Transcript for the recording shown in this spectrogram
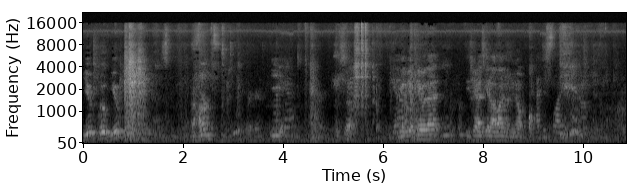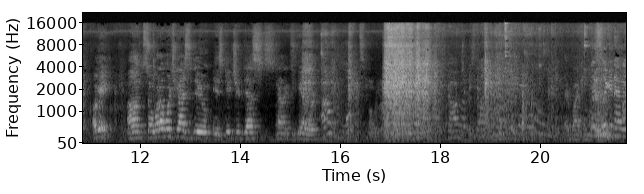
You, who, you? Uh-huh. Yeah. What's up? You gonna be okay with that? These guys get online, let me know. I just like. Okay, um, so what I want you guys to do is get your desks kind of together. I don't want to. No, I'm just. Everybody come He's on. looking at me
